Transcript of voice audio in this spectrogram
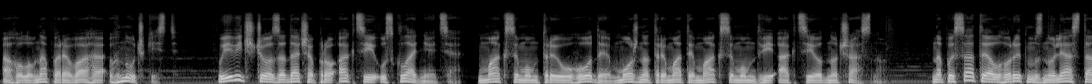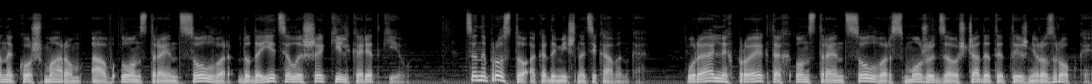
а головна перевага гнучкість. Уявіть, що задача про акції ускладнюється. Максимум три угоди можна тримати максимум дві акції одночасно. Написати алгоритм з нуля стане кошмаром, а в Constraint Solver додається лише кілька рядків. Це не просто академічна цікавинка. У реальних проєктах Constraint Solvers можуть заощадити тижні розробки.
